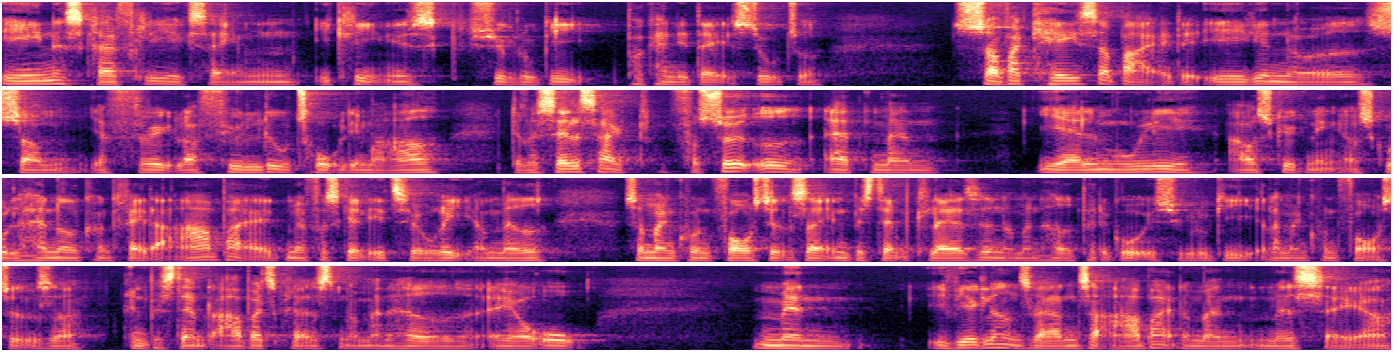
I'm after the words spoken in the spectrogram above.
ene skriftlige eksamen i klinisk psykologi på kandidatstudiet, så var casearbejde ikke noget, som jeg føler fyldte utrolig meget. Det var selvsagt forsøget, at man i alle mulige afskygninger skulle have noget konkret at arbejde med forskellige teorier med, så man kunne forestille sig en bestemt klasse, når man havde pædagogisk psykologi, eller man kunne forestille sig en bestemt arbejdsplads, når man havde AO. Men i virkelighedens verden, så arbejder man med sager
